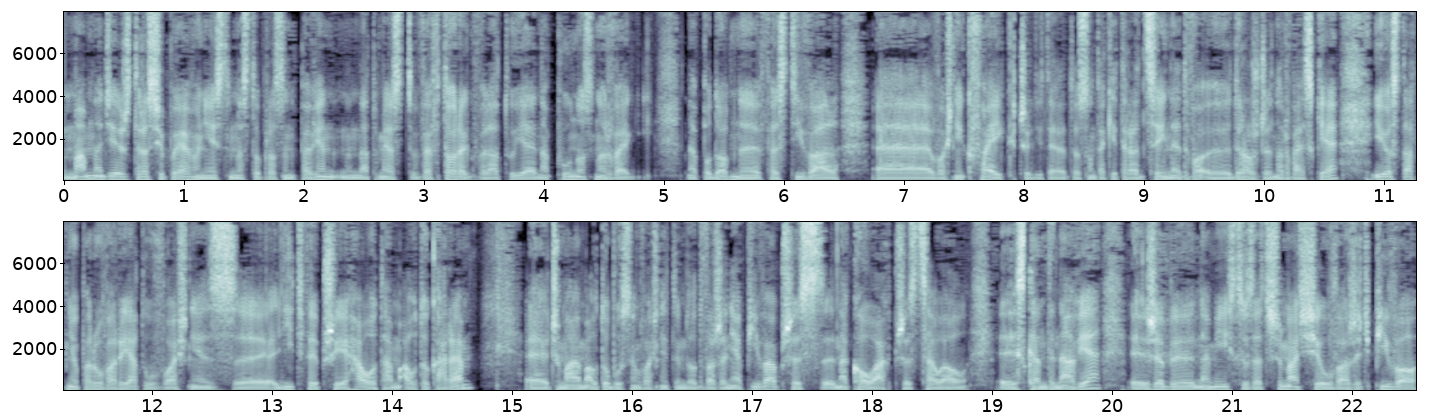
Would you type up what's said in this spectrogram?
Mam nadzieję, że teraz się pojawią, nie jestem na 100% pewien, natomiast we wtorek wylatuje na północ Norwegii, na na podobny festiwal e, właśnie Quake, czyli te, to są takie tradycyjne e, drożdże norweskie. I ostatnio paru wariatów właśnie z Litwy przyjechało tam autokarem, e, czy małym autobusem właśnie tym do odważenia piwa przez, na kołach przez całą Skandynawię, żeby na miejscu zatrzymać się, uważać piwo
